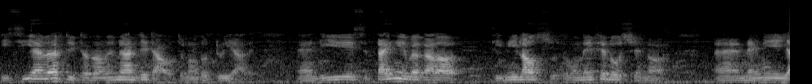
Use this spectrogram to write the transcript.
ဒီ CRF တွေတော်တော်များများလစ်တာကိုကျွန်တော်တို့တွေ့ရတယ်အဲဒီတိုင်းငင်ဘက်ကတော့ဒီနေ့လောက်ဟိုနေဖြစ်လို့ရှင်တော့အဲနေမီရ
